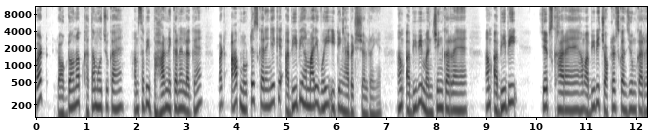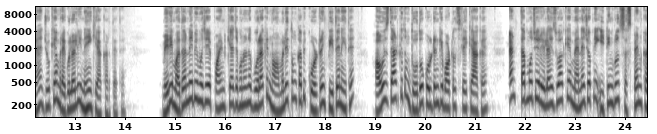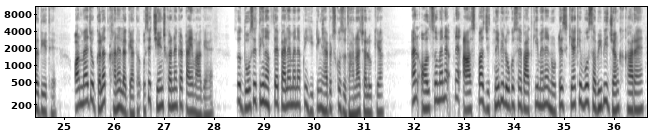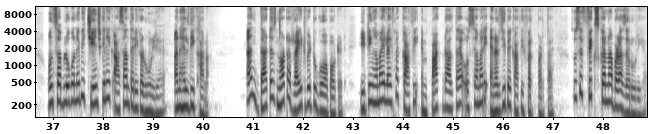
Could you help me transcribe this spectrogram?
बट लॉकडाउन अब ख़त्म हो चुका है, हम सभी बाहर निकलने लग गए हैं बट आप नोटिस करेंगे कि अभी भी हमारी वही ईटिंग हैबिट्स चल रही हैं। हम अभी भी मंचिंग कर रहे हैं, हम अभी भी चिप्स खा रहे हैं, हम अभी भी चॉकलेट्स कंज्यूम कर रहे हैं, जो कि हम रेगुलरली नहीं किया करते थे। मेरी मदर ने भी मुझे ये पॉइंट किया जब उन्होंने बोला कि नॉर्मली तुम कभी कोल्ड ड्रिंक पीते नहीं थे। हाउ इज़ दैट कि तुम दो दो कोल्ड ड्रिंक की बॉटल्स लेके आ गए? एंड तब मुझे रियलाइज़ हुआ कि मैंने जो अपनी ईटिंग रूल सस्पेंड कर दिए थे, और मैं जो गलत खाने लग गया था, उसे चेंज करने का टाइम आ गया है। तो दो से तीन हफ़्ते पहले मैंने अपनी हीटिंग हैबिट्स को सुधारना चालू किया। एंड ऑल्सो मैंने अपने आसपास जितने भी लोगों से बात की, मैंने नोटिस किया कि वो सभी भी जंक खा रहे हैं उन सब लोगों ने भी चेंज के लिए एक आसान तरीका ढूंढ लिया है अनहेल्दी खाना। And that is not a right way to go about it eating हमारी लाइफ में काफ़ी इम्पैक्ट डालता है उससे हमारी एनर्जी पे काफ़ी फ़र्क पड़ता है। सो so, उसे फिक्स करना बड़ा ज़रूरी है।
